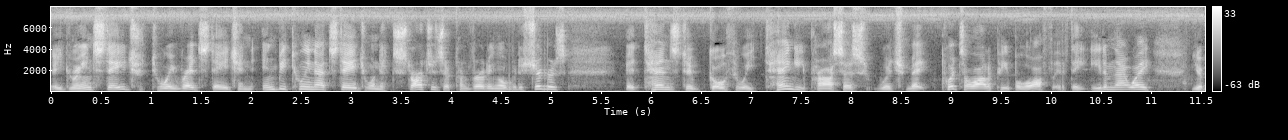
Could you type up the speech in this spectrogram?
a green stage to a red stage. And in between that stage, when the starches are converting over to sugars, it tends to go through a tangy process, which make, puts a lot of people off if they eat them that way. You're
